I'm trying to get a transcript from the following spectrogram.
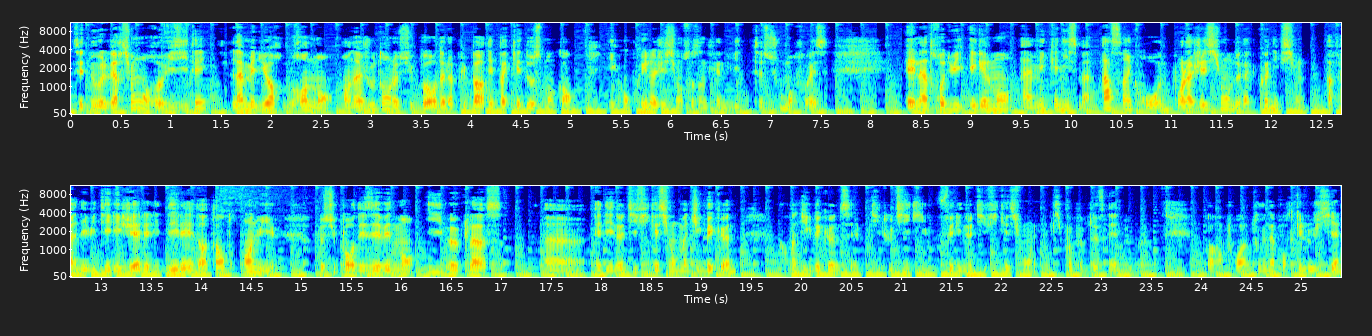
Cette nouvelle version, revisitée, l'améliore grandement en ajoutant le support de la plupart des paquets DOS manquants, y compris la gestion 64 bits sous MorphOS. Elle introduit également un mécanisme asynchrone pour la gestion de la connexion afin d'éviter les gels et les délais d'attente ennuyeux. Le support des événements IE class et des notifications Magic Beacon Magic Beacon, c'est le petit outil qui vous fait les notifications, les petits pop-up de fenêtre euh, par rapport à tout n'importe quel logiciel.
